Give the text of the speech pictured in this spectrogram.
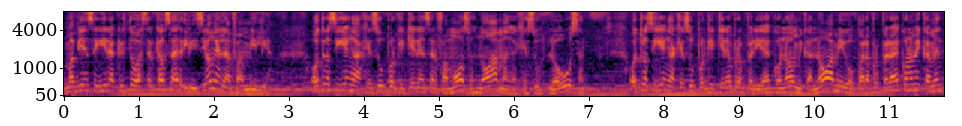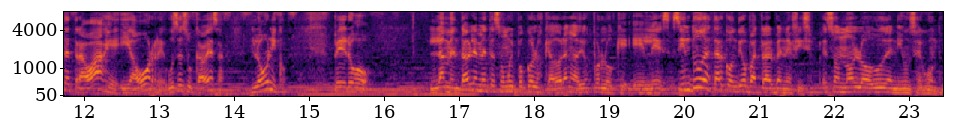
más bien seguir a Cristo va a ser causa de división en la familia. Otros siguen a Jesús porque quieren ser famosos, no aman a Jesús, lo usan. Otros siguen a Jesús porque quieren prosperidad económica. No, amigo, para prosperar económicamente trabaje y ahorre, use su cabeza. Lo único. Pero Lamentablemente son muy pocos los que adoran a Dios por lo que Él es. Sin duda estar con Dios va a traer beneficio, eso no lo dude ni un segundo.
